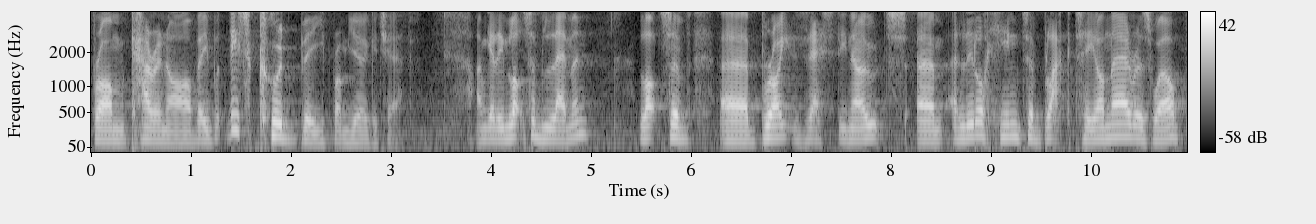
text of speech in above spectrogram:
from Caranavi, but this could be from Yirgacheffe. I'm getting lots of lemon, lots of uh, bright zesty notes, um, a little hint of black tea on there as well.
